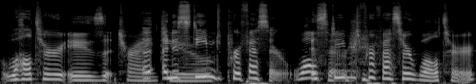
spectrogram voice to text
Walter is trying to. An esteemed professor, Walter. Esteemed Professor Walter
